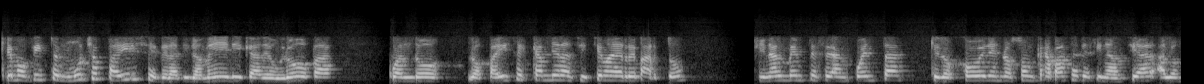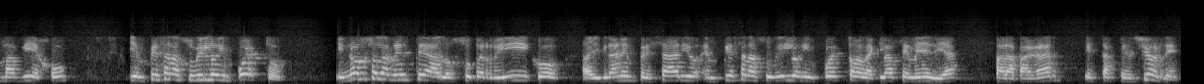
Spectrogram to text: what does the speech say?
que hemos visto en muchos países de Latinoamérica, de Europa, cuando los países cambian al sistema de reparto, finalmente se dan cuenta que los jóvenes no son capaces de financiar a los más viejos y empiezan a subir los impuestos. Y no solamente a los súper ricos, al gran empresario, empiezan a subir los impuestos a la clase media para pagar estas pensiones.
